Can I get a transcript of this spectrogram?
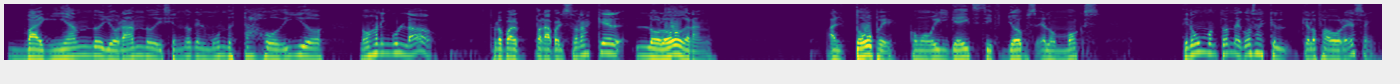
vagueando, llorando, diciendo que el mundo está jodido, no vas a ningún lado. Pero para, personas que lo logran al tope, como Bill Gates, Steve Jobs, Elon Musk, tienen un montón de cosas que, lo favorecen.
